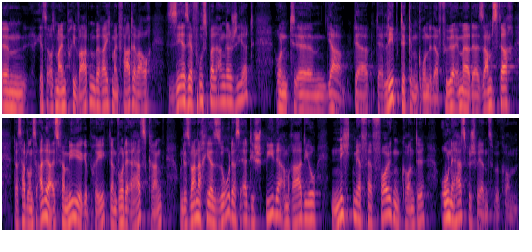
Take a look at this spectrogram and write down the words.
ähm, jetzt aus meinem privaten Bereich, mein Vater war auch sehr, sehr Fußball engagiert. Und ähm, ja, der, der lebte im Grunde dafür. Immer der Samstag, das hat uns alle als Familie geprägt. Dann wurde er herzkrank. Und es war nachher so, dass er die Spiele am Radio nicht mehr verfolgen konnte, ohne Herzbeschwerden zu bekommen.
